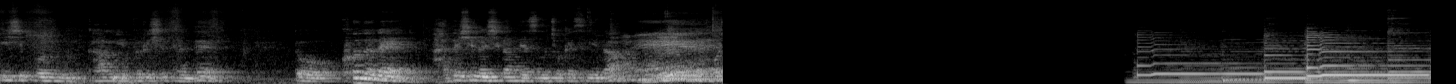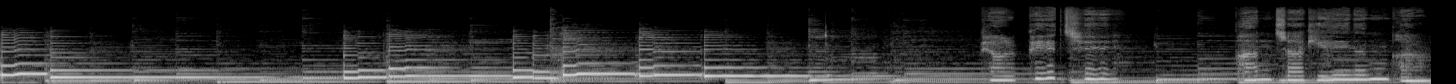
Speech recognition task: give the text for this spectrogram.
20분 강의 들으실 텐데 또 큰 은혜 받으시는 시간 됐으면 좋겠습니다. 네. 별빛이 반짝이는 밤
